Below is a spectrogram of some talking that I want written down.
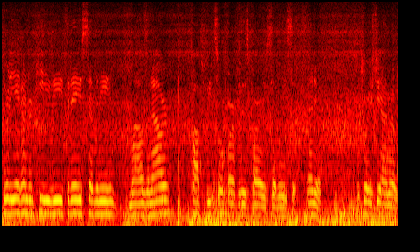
3800 PEV today, 70 miles an hour. Top speed so far for this car is 76. Anyway, Notorious J, I'm out.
